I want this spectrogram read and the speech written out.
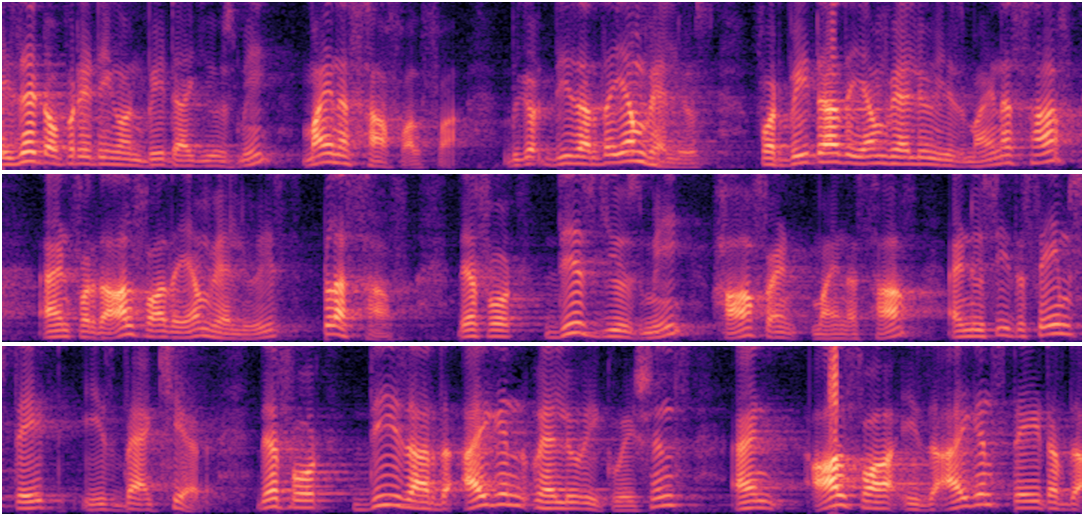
Iz operating on beta gives me minus half alpha because these are the m values. For beta the m value is minus half and for the alpha the m value is plus half. Therefore this gives me half and minus half and you see the same state is back here. Therefore these are the eigenvalue equations and alpha is the eigenstate of the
